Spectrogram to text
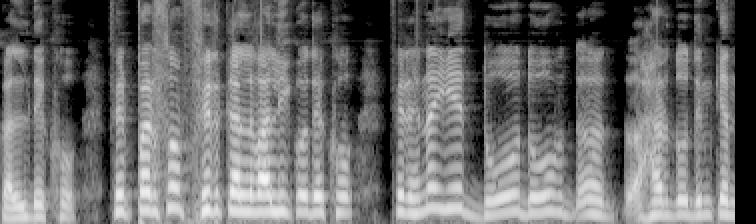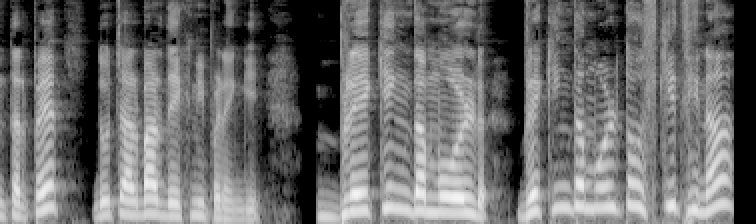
कल देखो, फिर परसों फिर कल वाली को देखो, फिर है ना ये दो दो हर दो दिन के अंतर पे दो चार बार देखनी पड़ेंगी। Breaking the mould, breaking the mould तो उसकी थी ना,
